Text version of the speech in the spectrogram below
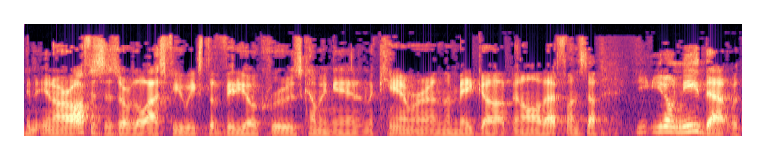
in, in our offices over the last few weeks the video crews coming in and the camera and the makeup and all that fun stuff. You, you don't need that with,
